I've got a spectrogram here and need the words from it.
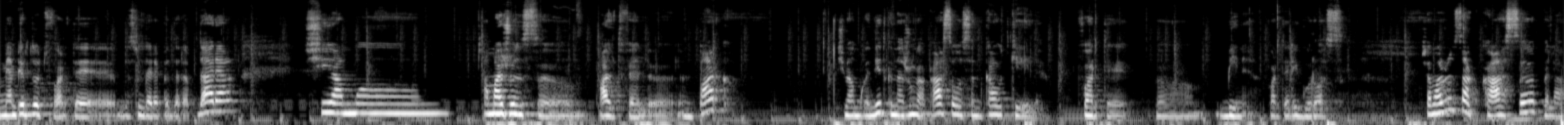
mi-am pierdut foarte destul de repede răbdarea și am, am ajuns altfel în parc și mi-am gândit când ajung acasă o să-mi caut cheile. Foarte uh, bine, foarte riguros. Și am ajuns acasă pe la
